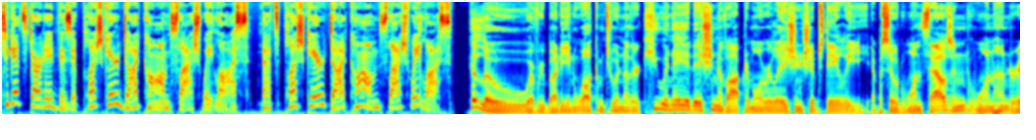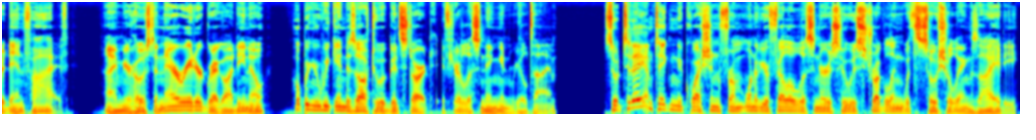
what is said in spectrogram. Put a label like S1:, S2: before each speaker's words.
S1: To get started, visit plushcare.com slash weight loss. That's plushcare.com slash weight loss.
S2: Hello, everybody, and welcome to another Q&A edition of Optimal Relationships Daily, episode 1105. I'm your host and narrator, Greg Audino, hoping your weekend is off to a good start if you're listening in real time. So today I'm taking a question from one of your fellow listeners who is struggling with social anxiety.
